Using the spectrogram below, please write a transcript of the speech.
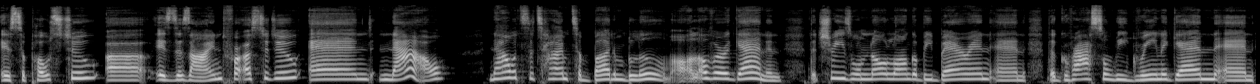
is supposed to, uh, is designed for us to do. And now, now it's the time to bud and bloom all over again. And the trees will no longer be barren and the grass will be green again and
